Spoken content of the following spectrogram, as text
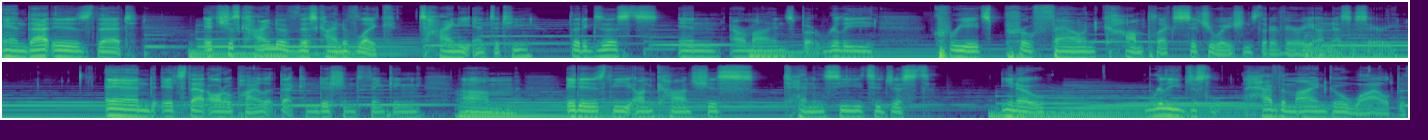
And that is that it's just kind of this kind of like tiny entity that exists in our minds, but really creates profound, complex situations that are very unnecessary. And it's that autopilot, that conditioned thinking. Um, it is the unconscious tendency to just, you know, really just have the mind go wild with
